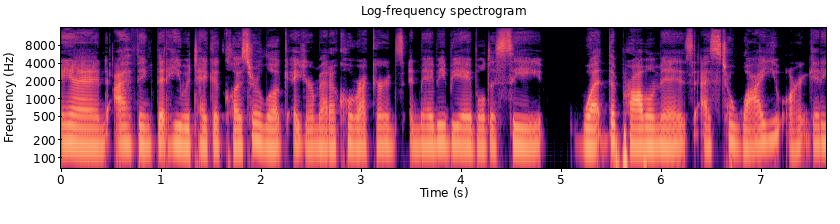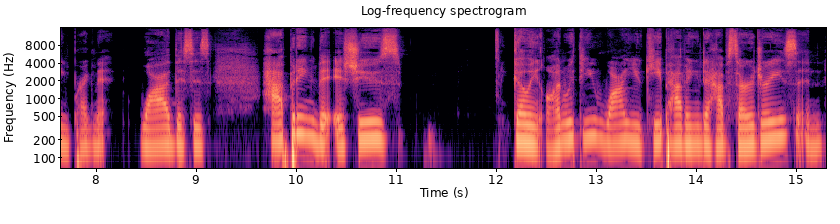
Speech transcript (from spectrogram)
And I think that he would take a closer look at your medical records and maybe be able to see what the problem is as to why you aren't getting pregnant, why this is happening, the issues going on with you, why you keep having to have surgeries and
